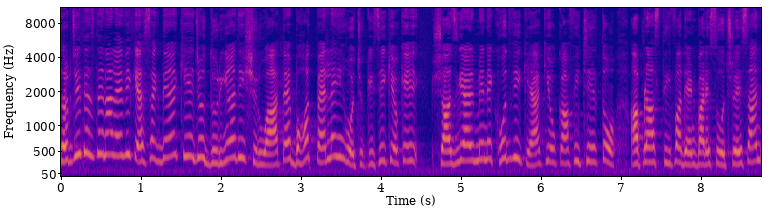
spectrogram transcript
ਸਰਬਜੀਤ, ਇਸ ਦੇ ਨਾਲ ਇਹ ਵੀ ਕਹਿ ਸਕਦੇ ਹਾਂ ਕਿ ਜੋ ਦੁਨੀਆ ਦੀ ਸ਼ੁਰੂਆਤ ਹੈ, ਬਹੁਤ ਪਹਿਲਾਂ ਹੀ ਹੋ ਚੁੱਕੀ ਸੀ, ਕਿਉਂਕਿ ਸ਼ਾਜ਼ੀਆ ਇਲਮੀ ਨੇ ਖੁਦ ਵੀ ਕਿਹਾ ਕਿ ਉਹ ਕਾਫੀ ਚਿਰ ਤੋਂ ਆਪਣਾ ਅਸਤੀਫਾ ਦੇਣ ਬਾਰੇ ਸੋਚ ਰਹੇ ਸਨ।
